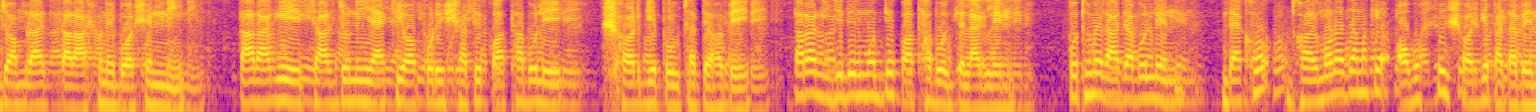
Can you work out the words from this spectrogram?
যমরাজ তার আসনে বসেননি। তার আগে চারজনেই একে অপরের সাথে কথা বলে স্বর্গে পৌঁছাতে হবে। তারা নিজেদের মধ্যে কথা বলতে লাগলেন। প্রথমে রাজা বললেন দেখো, ধর্মরাজ আমাকে অবশ্যই স্বর্গে পাঠাবেন,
